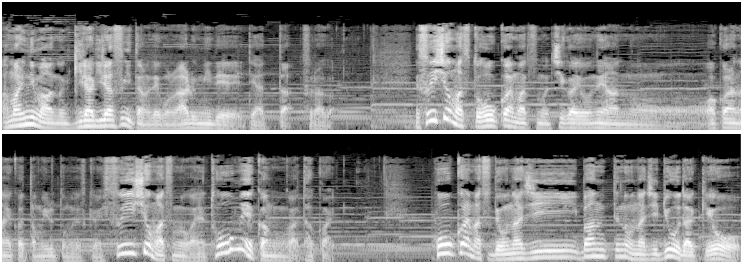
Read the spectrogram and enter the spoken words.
あまりにもあのギラギラすぎたので、このアルミで出会った空が。水晶松と崩壊松の違いをね、あのー、わからない方もいると思うんですけど、水晶松の方がね、透明感が高い。崩壊松で同じ番手の同じ量だけを、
